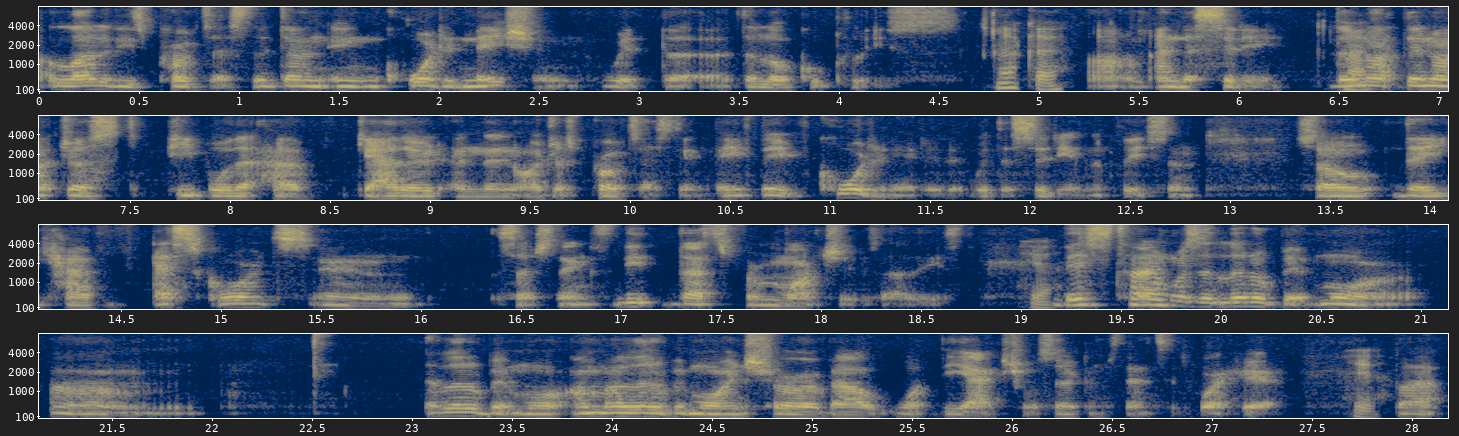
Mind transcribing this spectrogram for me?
a lot of these protests they're done in coordination with the the local police Okay. um, and the city. They're not they're not just people that have gathered and then are just protesting. They've they've coordinated it with the city and the police, and so they have escorts and such things. That's for marches at least. Yeah. This time was a little bit more. Um, a little bit more. I'm a little bit more unsure about what the actual circumstances were here. Yeah. But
